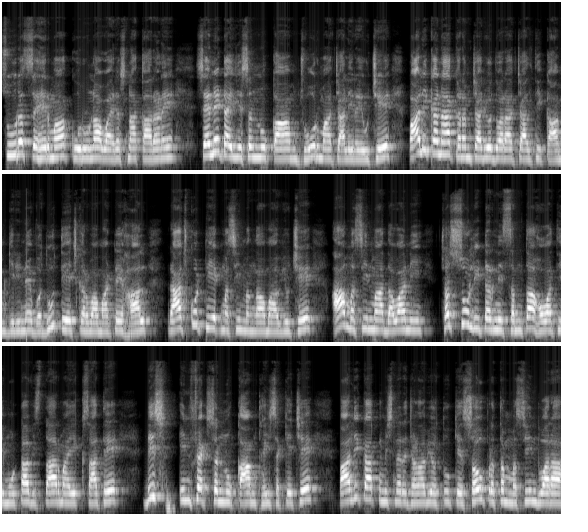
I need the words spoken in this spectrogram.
સુરત શહેરમાં કોરોના વાયરસના કારણે સેનેટાઇઝેશનનું કામ જોરમાં ચાલી રહ્યું છે. પાલિકાના કર્મચારીઓ દ્વારા ચાલતી કામગીરીને વધુ તેજ કરવા માટે હાલ રાજકોટથી એક મશીન મંગાવવામાં આવ્યું છે. આ મશીનમાં દવાની છસો લીટરની ક્ષમતા હોવાથી મોટા વિસ્તારમાં એક સાથે ડિસઇન્ફેક્શનનું કામ થઈ શકે છે. પાલિકા કમિશનરે જણાવ્યું હતું કે સૌ પ્રથમ મશીન દ્વારા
